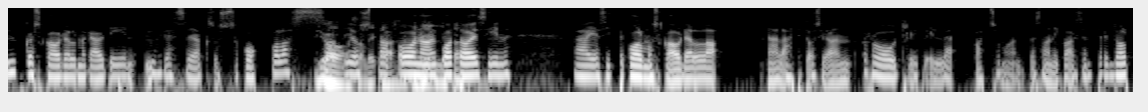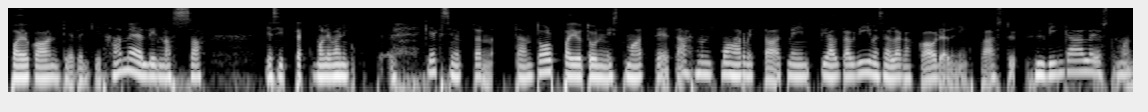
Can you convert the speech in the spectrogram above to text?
ykköskaudella me käytiin yhdessä jaksossa Kokkolassa, Joo, josta hillitä. kotoisin. Äh, ja sitten kolmoskaudella nämä lähti tosiaan roadtripille katsomaan tätä Sani Car Centerin tolppaa, joka on tietenkin Hämeenlinnassa. Ja sitten kun mä olin vähän niin kuin keksinyt tämän, tämän tolppajutun, niin sitten mä ajattelin, että äh, no nyt mua harmittaa, että me ei nyt vielä tällä viimeisellä kaudella niin päästy Hyvinkäälle, josta mä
